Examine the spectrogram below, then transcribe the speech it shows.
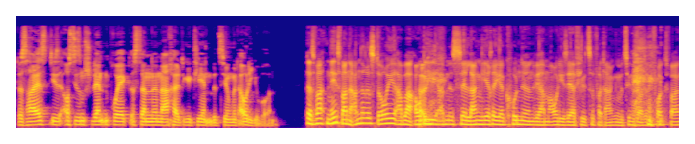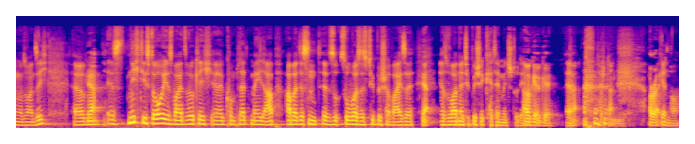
Das heißt, die, aus diesem Studentenprojekt ist dann eine nachhaltige Klientenbeziehung mit Audi geworden. Das war, nee, es war eine andere Story, aber Audi okay. ist sehr langjähriger Kunde und wir haben Audi sehr viel zu verdanken, beziehungsweise Volkswagen und so an sich. Ähm, ja. Ist nicht die Story, es war jetzt wirklich äh, komplett made up, aber das sind, äh, so, sowas ist typischerweise, ja. so war eine typische Kette mit Studenten. Okay, okay. Ja, ja verstanden. Alright. Genau.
